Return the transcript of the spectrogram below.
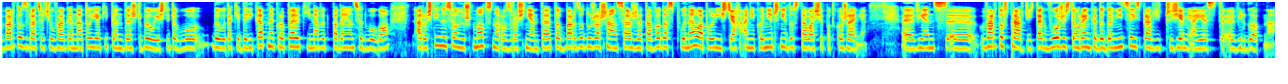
warto zwracać uwagę na to, jaki ten deszcz był. Jeśli to było, były takie delikatne kropelki, nawet padające długo, a rośliny są już mocno rozrośnięte, to bardzo duża szansa, że ta woda spłynęła po liściach, a niekoniecznie dostała się pod korzenie. E, więc e, warto sprawdzić, tak? Włożyć tą rękę do donicy i sprawdzić, czy ziemia jest e, wilgotna.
